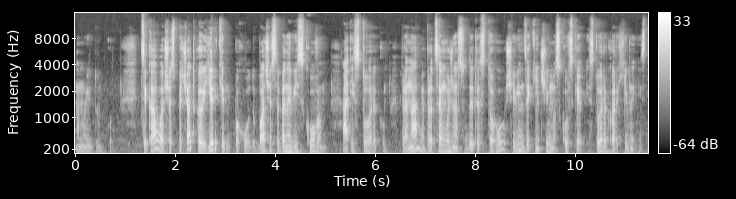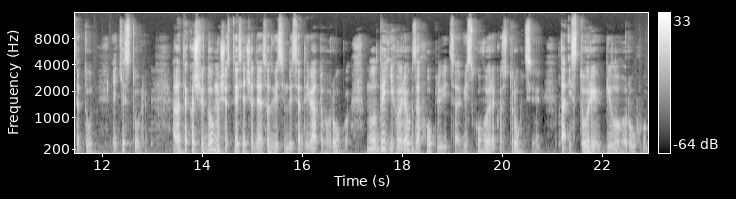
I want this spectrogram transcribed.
на мою думку. Цікаво, що спочатку Гіркін, походу, бачив себе не військовим, а істориком. Принаймні про це можна судити з того, що він закінчив Московський історико-архівний інститут як історик. Але також відомо, що з 1989 року молодий Ігорьок захоплюється військовою реконструкцією та історією Білого Руху.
